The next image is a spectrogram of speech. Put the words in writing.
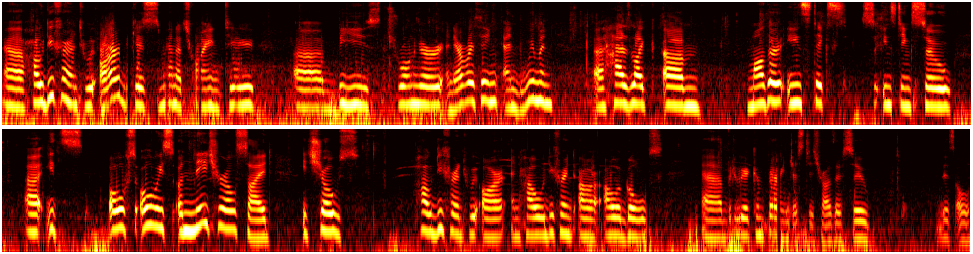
uh, how different we are because men are trying to uh, be stronger and everything, and women uh, has like um, mother instincts, instincts. So uh, it's also always on natural side. It shows how different we are and how different are our goals, uh, but we are comparing just each other. So that's all.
